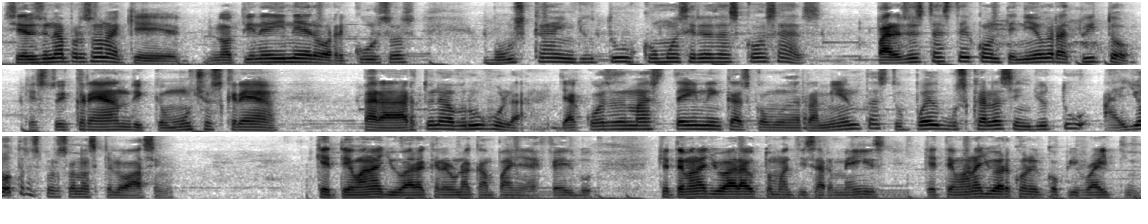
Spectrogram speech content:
Si eres una persona que no tiene dinero o recursos, busca en YouTube cómo hacer esas cosas. Para eso está este contenido gratuito que estoy creando y que muchos crean para darte una brújula. Ya cosas más técnicas como herramientas, tú puedes buscarlas en YouTube. Hay otras personas que lo hacen. Que te van a ayudar a crear una campaña de Facebook. Que te van a ayudar a automatizar mails. Que te van a ayudar con el copywriting.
